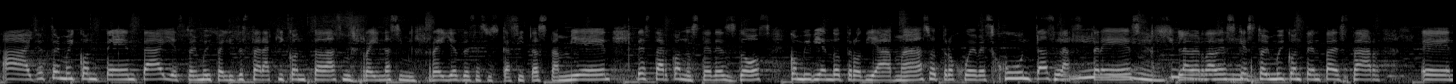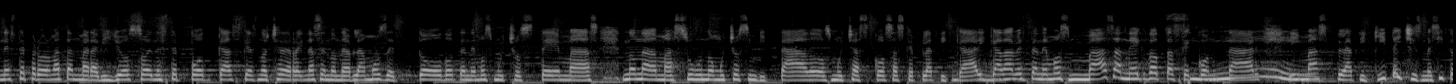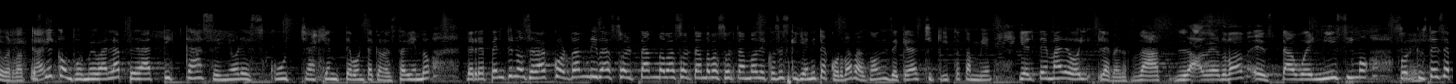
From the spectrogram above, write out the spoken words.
Ah, yo estoy muy contenta y estoy muy feliz de estar aquí con todas mis reinas y mis reyes desde sus casitas también, de estar con ustedes dos conviviendo otro día más, otro jueves juntas, las tres. La verdad es que estoy muy contenta de estar eh, en este programa tan maravilloso, en este podcast que es Noche de Reinas, en donde hablamos de todo, tenemos muchos temas, no nada más uno, muchos invitados, muchas cosas que platicar y cada vez tenemos más anécdotas que contar y más platiquita y chismecito, ¿verdad, Es Kai? que conforme va la plática, señor, escucha, gente bonita que nos está viendo, de repente uno se va acordando y va soltando, va soltando, va soltando de cosas que ya ni te acordabas, ¿no? Desde que eras chiquito también. Y el tema de hoy, la verdad, la verdad está buenísimo, porque usted se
